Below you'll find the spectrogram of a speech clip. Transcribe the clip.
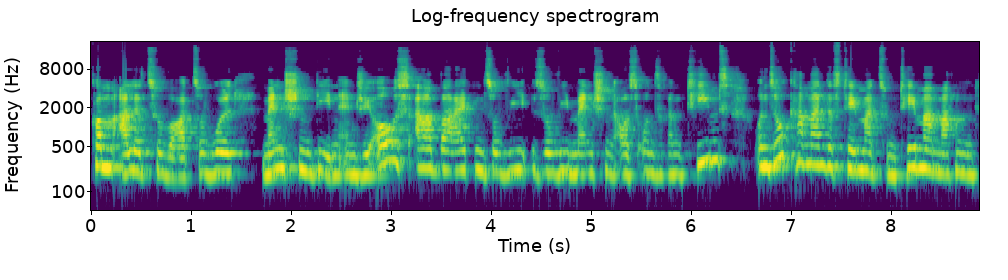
kommen alle zu Wort, sowohl Menschen, die in NGOs arbeiten, sowie, sowie Menschen aus unseren Teams. Und so kann man das Thema zum Thema machen.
